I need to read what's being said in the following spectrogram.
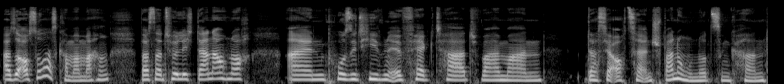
Also auch sowas kann man machen, was natürlich dann auch noch einen positiven Effekt hat, weil man das ja auch zur Entspannung nutzen kann.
